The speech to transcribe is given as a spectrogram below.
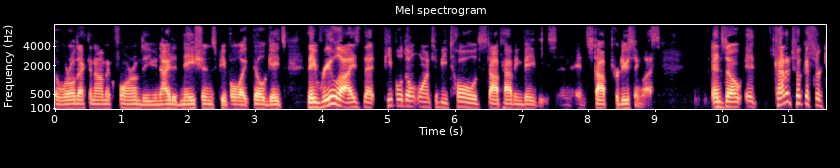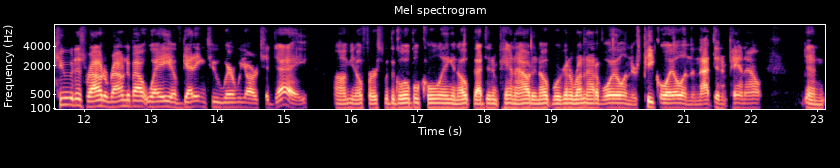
the world economic forum the united nations people like bill gates they realized that people don't want to be told stop having babies and, and stop producing less. And so it kind of took a circuitous route a roundabout way of getting to where we are today um, you know, first with the global cooling, and oh, that didn't pan out, and oh, we're going to run out of oil, and there's peak oil, and then that didn't pan out and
